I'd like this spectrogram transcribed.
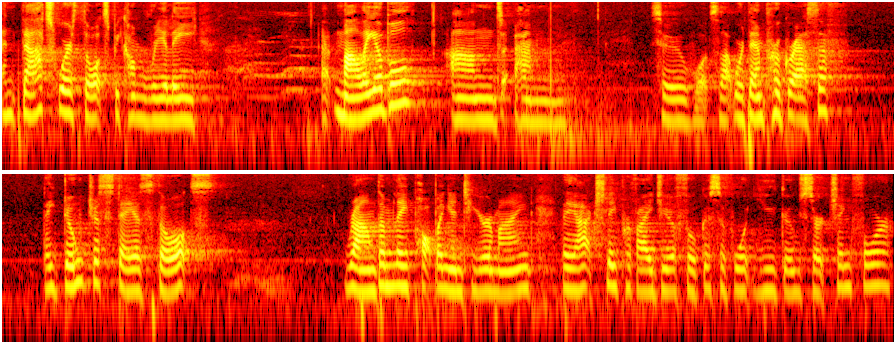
And that's where thoughts become really uh, malleable and um, so what's that word then? Progressive. They don't just stay as thoughts randomly popping into your mind, they actually provide you a focus of what you go searching for.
